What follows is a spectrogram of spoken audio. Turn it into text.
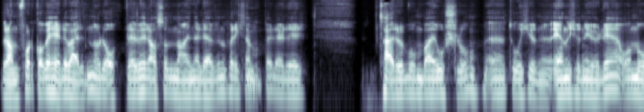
brannfolk over hele verden når du opplever altså 9-11 for eksempel, eller terrorbomba i Oslo eh, 22, 21. juli, og nå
